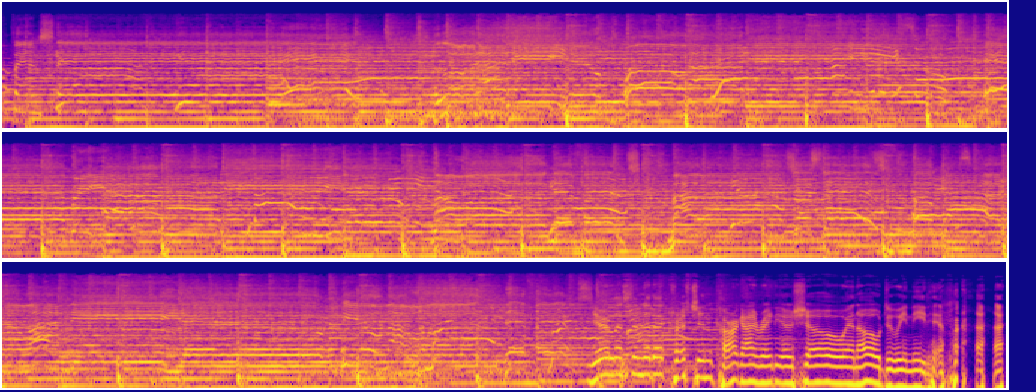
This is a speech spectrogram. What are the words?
defense. To the Christian Car Guy Radio Show, and oh, do we need him?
